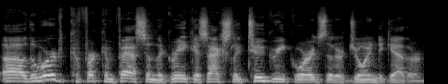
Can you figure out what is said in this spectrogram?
Uh, the word for confess in the Greek is actually two Greek words that are joined together.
